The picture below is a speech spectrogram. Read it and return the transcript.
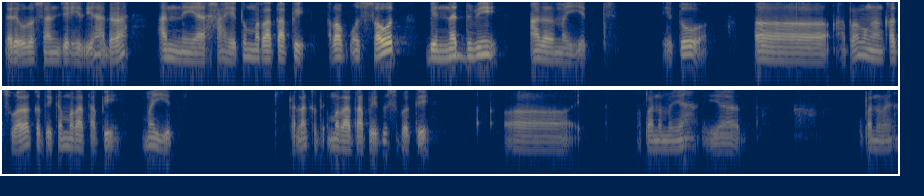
dari urusan jahiliyah adalah an-niyahah yaitu meratapi raf'us saut bin nadmi alal mayyit. Itu eh, apa mengangkat suara ketika meratapi mayit. Karena meratapi itu seperti eh, apa namanya? ya apa namanya?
